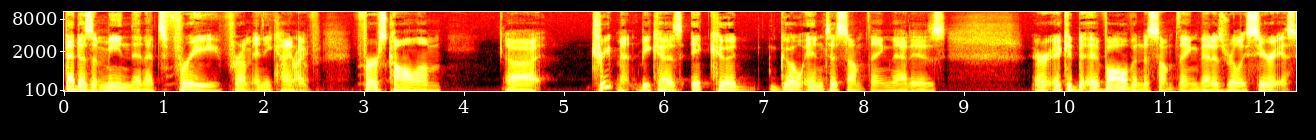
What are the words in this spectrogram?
that doesn't mean then it's free from any kind Right. of first column uh, treatment because it could go into something that is or it could evolve into something that is really serious.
